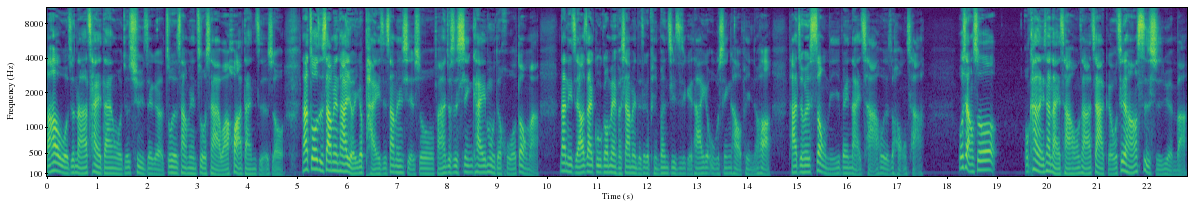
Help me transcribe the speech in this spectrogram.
然后我就拿菜单，我就去这个桌子上面坐下来，我要画单子的时候，那桌子上面它有一个牌子，上面写说，反正就是新开幕的活动嘛。那你只要在 Google Map 下面的这个评分机制给他一个五星好评的话，他就会送你一杯奶茶或者是红茶。我想说，我看了一下奶茶、红茶的价格，我记得好像四十元吧。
